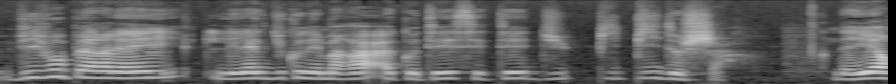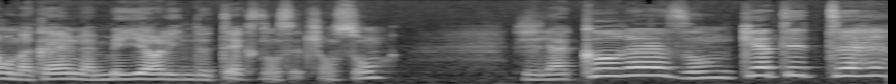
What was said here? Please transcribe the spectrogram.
Vivo Perley, les lacs du Connemara à côté, c'était du pipi de chat. D'ailleurs, on a quand même la meilleure ligne de texte dans cette chanson. J'ai la Corrèze en cathéter.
